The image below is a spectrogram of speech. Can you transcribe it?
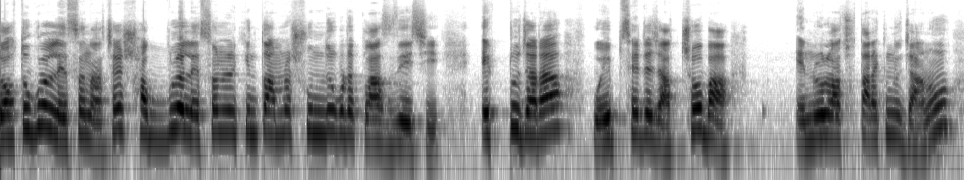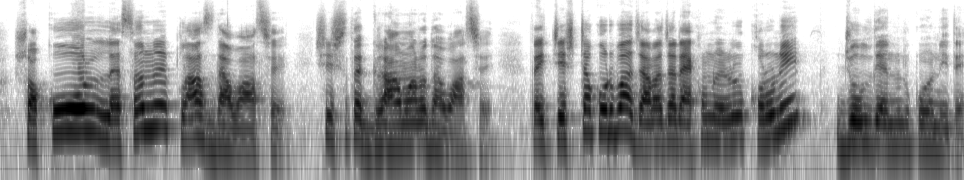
যতগুলো লেসন আছে, সবগুলো লেসনের কিন্তু আমরা সুন্দর করে ক্লাস দিয়েছি। একটু যারা ওয়েবসাইটে যাচ্ছ বা এনরোল আছো তারা কিন্তু জানো সকল লেসনের ক্লাস দেওয়া আছে সে সাথে গ্রামারও দেওয়া আছে। তাই চেষ্টা করবা যারা যারা এখনও এনরোল করনি, জলদি এনরোল করে নিতে।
